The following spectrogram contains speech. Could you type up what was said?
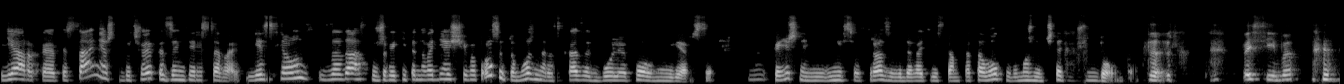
яркое описание, чтобы человека заинтересовать. Если он задаст уже какие-то наводящие вопросы, то можно рассказывать более полную версию. Ну, конечно, не, не все сразу выдавать весь там каталог, его можно читать очень долго. Да. Спасибо.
